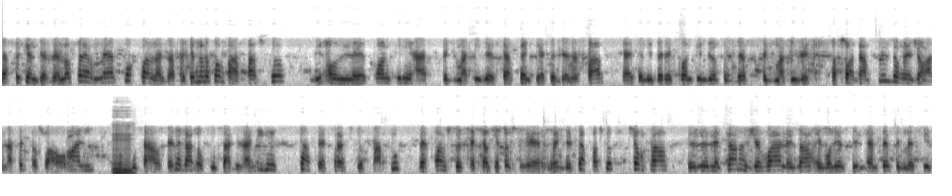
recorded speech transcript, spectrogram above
Africains devaient le faire, mais pourquoi les Africains ne le font pas? Parce que on les continue à stigmatiser. Certains qui étaient des esclaves, qui ont été libérés, continuent de stigmatiser. Que ce soit dans plusieurs régions en Afrique, que ce soit au Mali, au Fouta, au Sénégal, au Fouta de la Guinée, ça c'est presque partout. Je pense que c'est quelque chose qui est regrettable parce que si on prend le, le temps, je vois les gens évoluer un peu sur le site,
